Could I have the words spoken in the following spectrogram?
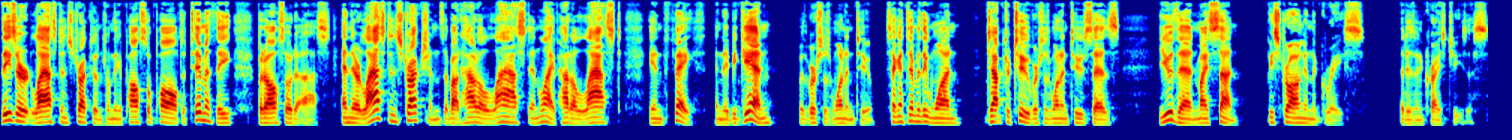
These are last instructions from the Apostle Paul to Timothy, but also to us. And they're last instructions about how to last in life, how to last in faith. And they begin with verses 1 and 2. 2 Timothy 1, chapter 2, verses 1 and 2 says, You then, my son, be strong in the grace that is in Christ Jesus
